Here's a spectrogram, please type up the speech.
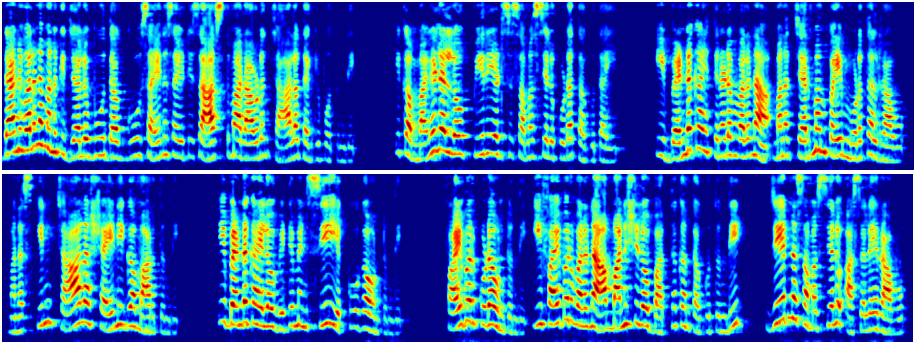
దాని వలన మనకి జలుబు దగ్గు సైనసైటిస్ ఆస్తమా రావడం చాలా తగ్గిపోతుంది. ఇక మహిళల్లో పీరియడ్స్ సమస్యలు కూడా తగ్గుతాయి. ఈ బెండకాయ తినడం వలన మన చర్మంపై ముడతలు రావు. మన స్కిన్ చాలా షైనీగా మారుతుంది. ఈ బెండకాయలో విటమిన్ సి ఎక్కువగా ఉంటుంది. ఫైబర్ కూడా ఉంటుంది. ఈ ఫైబర్ వలన మనిషిలో బద్ధకం తగ్గుతుంది. జీర్ణ సమస్యలు అసలే రావు.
